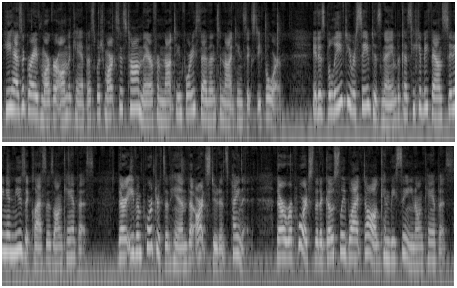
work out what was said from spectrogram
He has a grave marker on the campus which marks his time there from 1947 to 1964. It is believed he received his name because he could be found sitting in music classes on campus. There are even portraits of him that art students painted. There are reports that a ghostly black dog can be seen on campus.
